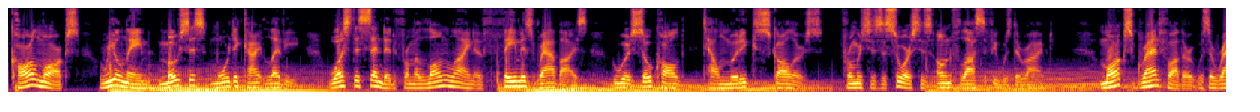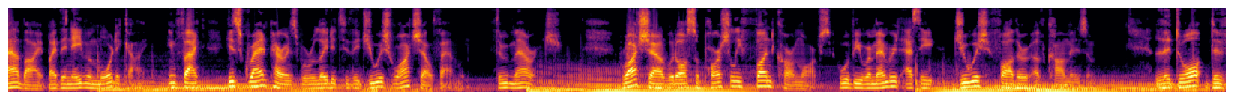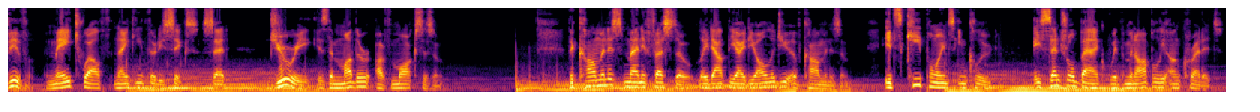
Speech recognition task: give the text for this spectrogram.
Karl Marx, real name Moses Mordecai Levy, was descended from a long line of famous rabbis who were so-called Talmudic scholars, from which is the source his own philosophy was derived. Marx's grandfather was a rabbi by the name of Mordecai. In fact, his grandparents were related to the Jewish Rothschild family through marriage. Rothschild would also partially fund Karl Marx, who would be remembered as the Jewish father of communism. Le Droit de Vivre, May 12, 1936, said, Jewry is the mother of Marxism. The Communist Manifesto laid out the ideology of communism. Its key points include a central bank with monopoly on credit,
